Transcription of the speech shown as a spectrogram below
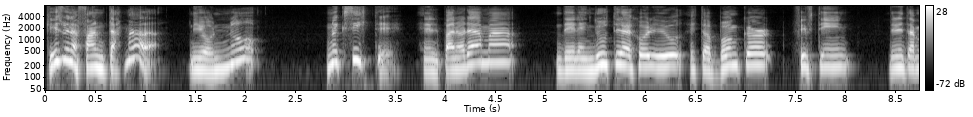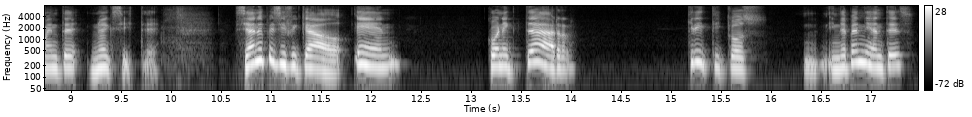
Que es una fantasmada. Digo, no, no existe en el panorama de la industria de Hollywood esto Bunker 15 directamente no existe. Se han especificado en conectar críticos independientes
